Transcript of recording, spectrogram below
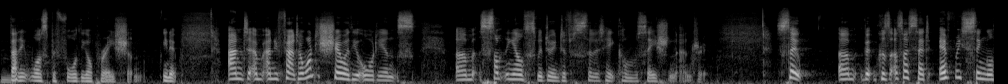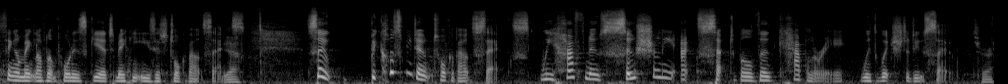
than it was before the operation. You know, and um, and in fact, I want to share with the audience um, something else we're doing to facilitate conversation, Andrew. So, um, because as I said, every single thing on Make Love Not Porn is geared to making it easier to talk about sex. Yeah. So, because we don't talk about sex, we have no socially acceptable vocabulary with which to do so. Sure.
